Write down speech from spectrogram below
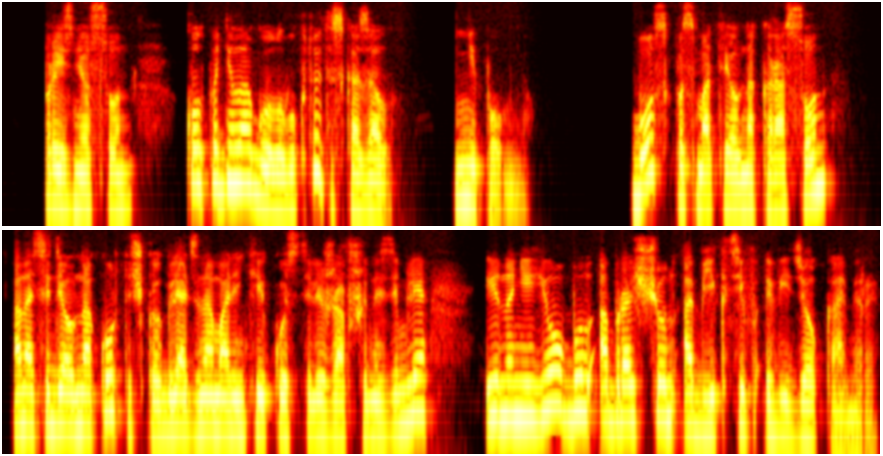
— произнес он. Кол подняла голову. «Кто это сказал?» Не помню. Боск посмотрел на Карасон. Она сидела на корточках, глядя на маленькие кости, лежавшие на земле, и на нее был обращен объектив видеокамеры.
